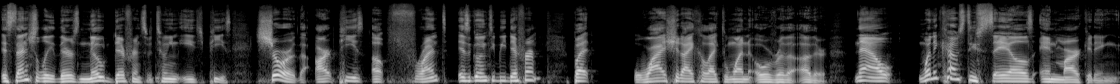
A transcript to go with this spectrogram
essentially there's no difference between each piece. Sure, the art piece up front is going to be different, but why should I collect one over the other? Now, when it comes to sales and marketing,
